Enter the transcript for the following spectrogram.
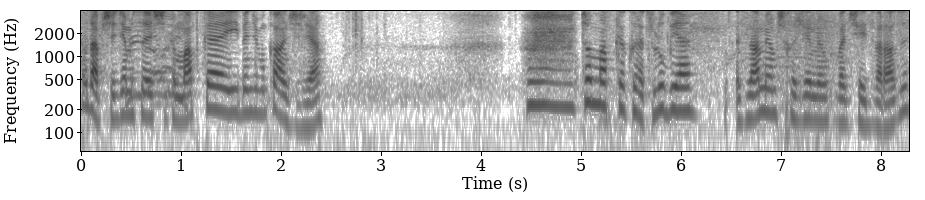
Dobra, przejdziemy sobie jeszcze tą mapkę i będziemy kończyć, ja? Tą mapkę akurat lubię. Znam ją, przechodziłem ją chyba dzisiaj dwa razy.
